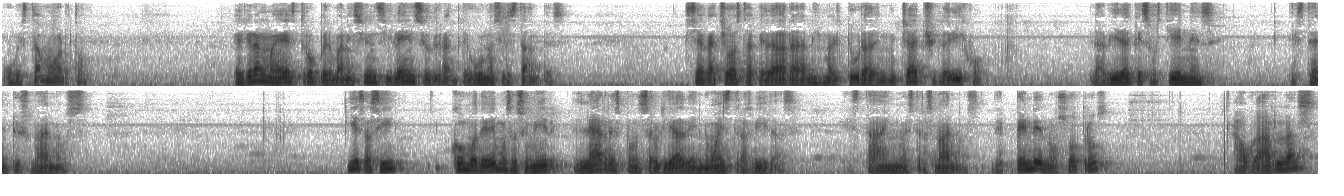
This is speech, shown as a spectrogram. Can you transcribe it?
o está muerto? El gran maestro permaneció en silencio durante unos instantes. Se agachó hasta quedar a la misma altura del muchacho y le dijo, la vida que sostienes está en tus manos. Y es así como debemos asumir la responsabilidad de nuestras vidas está en nuestras manos. Depende de nosotros ahogarlas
